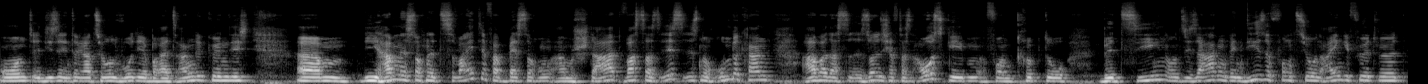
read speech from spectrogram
und diese Integration wurde ja bereits angekündigt. Ähm, die haben jetzt noch eine zweite Verbesserung am Start. Was das ist, ist noch unbekannt, aber das soll sich auf das Ausgeben von Krypto beziehen. Und sie sagen, wenn diese Funktion eingeführt wird,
